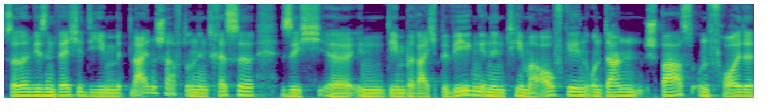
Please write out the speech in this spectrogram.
sondern wir sind welche, die mit Leidenschaft und Interesse sich äh, in dem Bereich bewegen, in dem Thema aufgehen und dann Spaß und Freude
